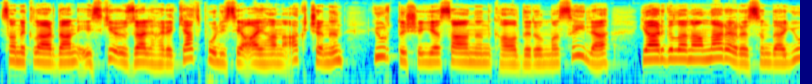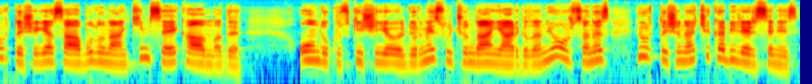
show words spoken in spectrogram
Sanıklardan eski özel harekat polisi Ayhan Akça'nın yurt dışı yasağının kaldırılmasıyla yargılananlar arasında yurt dışı yasağı bulunan kimse kalmadı. 19 kişiyi öldürme suçundan yargılanıyorsanız yurt dışına çıkabilirsiniz.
